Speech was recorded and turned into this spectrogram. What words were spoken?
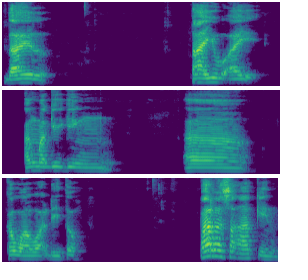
dahil tayo ay ang magiging ah, kawawa dito. Para sa akin,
